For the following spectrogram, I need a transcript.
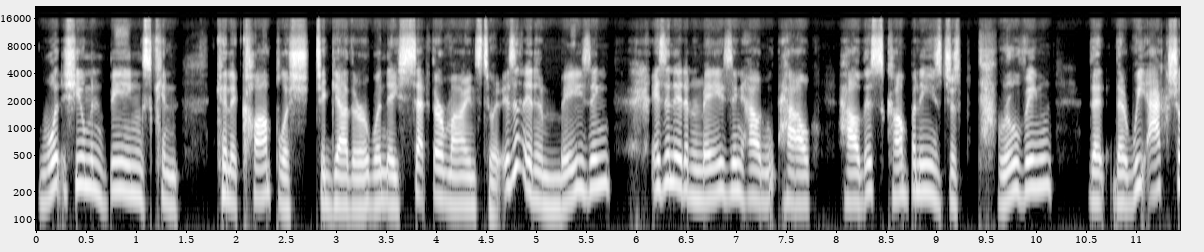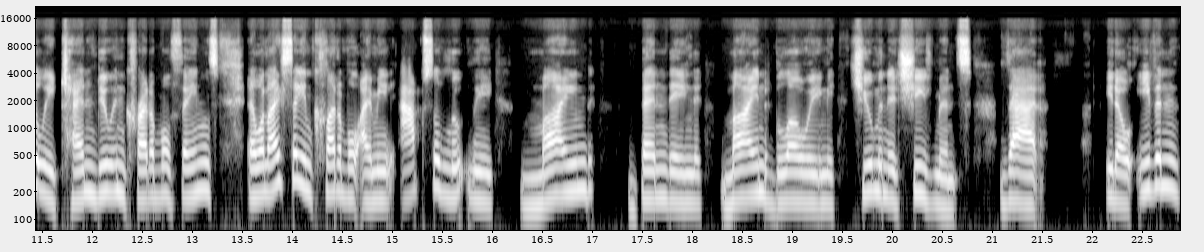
what human beings can can accomplish together when they set their minds to it. Isn't it amazing? Isn't it amazing how how how this company is just proving that that we actually can do incredible things. And when I say incredible, I mean absolutely mind bending, mind blowing human achievements that, you know, even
